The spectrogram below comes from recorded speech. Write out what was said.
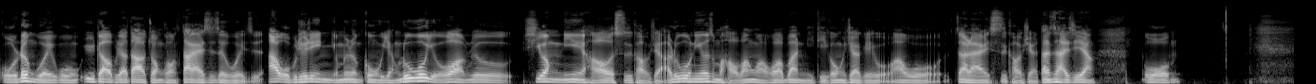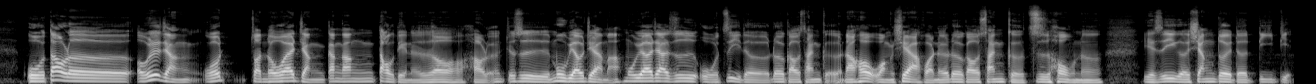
我认为我遇到比较大的状况大概是这个位置啊，我不确定有没有人跟我一样。如果有的话，我们就希望你也好好思考一下。如果你有什么好方法的话，不然你提供一下给我啊，我再来思考一下。但是还是一样，我我到了，我就讲我。转头回来讲刚刚到点的时候，好了，就是目标价嘛，目标价就是我自己的乐高三格，然后往下还了乐高三格之后呢，也是一个相对的低点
